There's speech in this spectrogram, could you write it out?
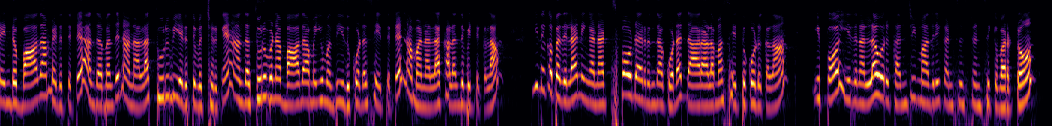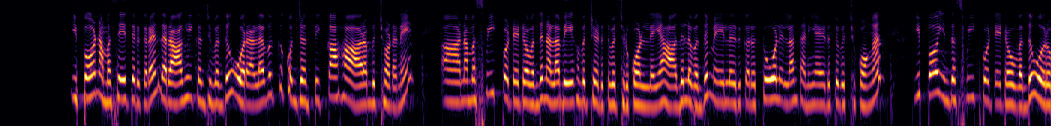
ரெண்டு பாதாம் எடுத்துகிட்டு அந்த வந்து நான் நல்லா துருவி எடுத்து வச்சுருக்கேன். அந்த துருவின பாதாமையும் வந்து இது கூட சேர்த்துட்டு நம்ம நல்லா கலந்து விட்டுக்கலாம். இதுக்கு பதிலாக நீங்கள் நட்ஸ் பவுடர் இருந்தால் கூட தாராளமாக சேர்த்து கொடுக்கலாம். இப்போது இது நல்லா ஒரு கஞ்சி மாதிரி கன்சிஸ்டன்சிக்கு வரட்டும். இப்போது நம்ம சேர்த்துருக்கிற இந்த ராகி கஞ்சி வந்து ஓரளவுக்கு கொஞ்சம் திக்காக ஆரம்பித்த உடனே நம்ம ஸ்வீட் பொட்டேட்டோ வந்து நல்லா வேக வச்சு எடுத்து வச்சுருக்கோம் இல்லையா? அதில் வந்து மேலே இருக்கிற தோல் எல்லாம் தனியாக எடுத்து வச்சுக்கோங்க. இப்போது இந்த ஸ்வீட் பொட்டேட்டோ வந்து ஒரு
